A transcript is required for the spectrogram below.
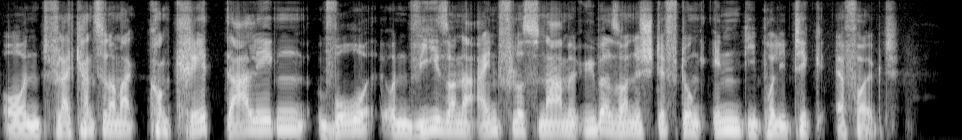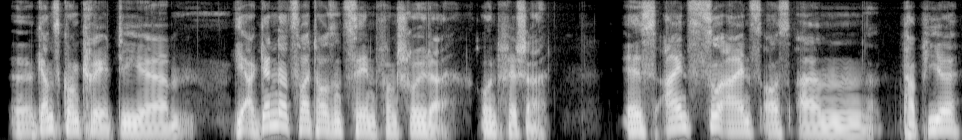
Und vielleicht kannst du nochmal konkret darlegen, wo und wie so eine Einflussnahme über so eine Stiftung in die Politik erfolgt. Äh, ganz konkret, die, äh, die Agenda 2010 von Schröder und Fischer ist eins zu eins aus einem Papier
